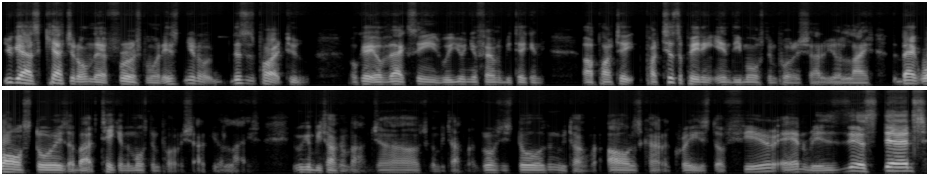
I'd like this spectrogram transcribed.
You guys catch it on that first one. It's, you know, this is part two, okay, of vaccines Will you and your family be taking, uh, partake, participating in the most important shot of your life. The back wall stories about taking the most important shot of your life. We're going to be talking about jobs. We're going to be talking about grocery stores. We're going to be talking about all this kind of crazy stuff, fear and resistance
